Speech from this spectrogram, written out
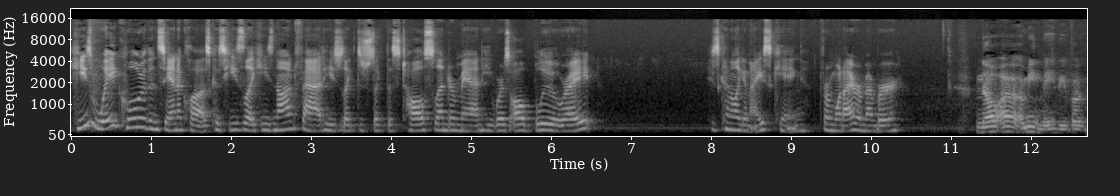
he's way cooler than Santa Claus because he's like he's not fat. He's like just like this tall, slender man. He wears all blue, right? He's kind of like an ice king, from what I remember. No, I, I mean maybe, but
